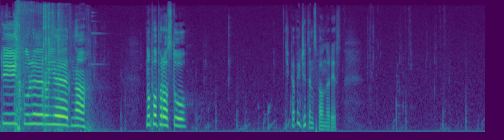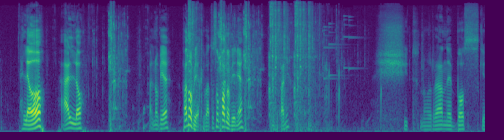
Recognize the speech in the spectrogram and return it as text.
Ty cholero jedna! No po prostu... Ciekawe gdzie ten spawner jest. Hello? Hallo? Panowie? Panowie chyba, to są panowie, nie? Może panie? Shit, no rany boskie.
